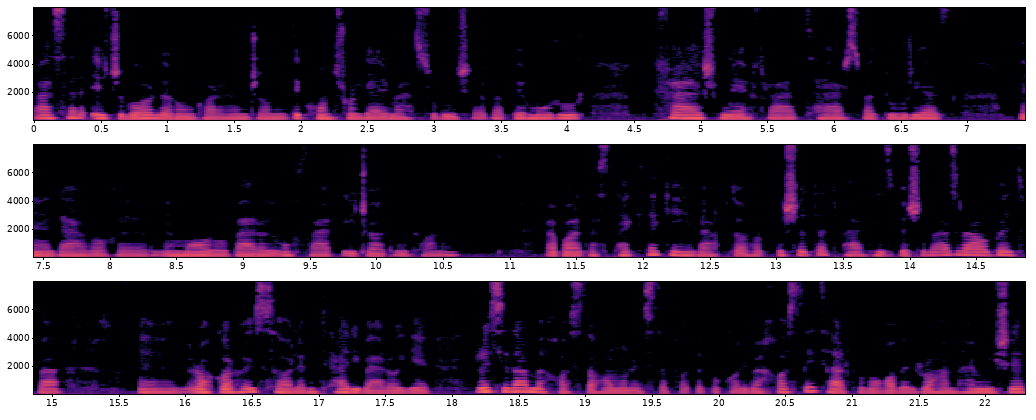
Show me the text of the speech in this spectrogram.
و اثر اجبار داره اون کار انجام میده کنترلگری محسوب میشه و به مرور خشم نفرت ترس و دوری از در واقع ما رو برای اون فرد ایجاد می‌کنه. و باید از تک تک این رفتارها به شدت پرهیز بشه و از روابط و راهکارهای سالم تری برای رسیدن به خواسته هامون استفاده بکنیم. و خواسته طرف مقابل رو هم همیشه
